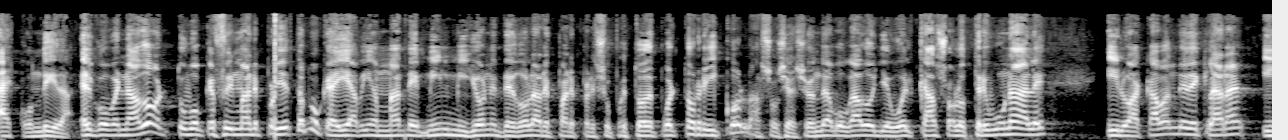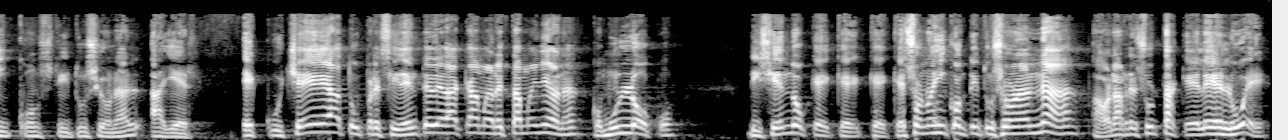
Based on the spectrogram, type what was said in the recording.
a escondida. El gobernador tuvo que firmar el proyecto porque ahí habían más de mil millones de dólares para el presupuesto de Puerto Rico. La Asociación de Abogados llevó el caso a los tribunales y lo acaban de declarar inconstitucional ayer. Escuché a tu presidente de la Cámara esta mañana como un loco diciendo que, que- que- que eso no es inconstitucional nada. Ahora resulta que él es el juez,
